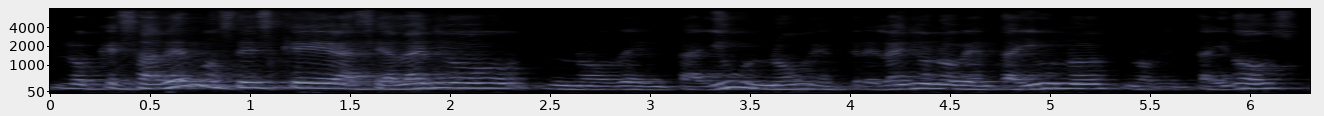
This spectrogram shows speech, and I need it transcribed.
lo que sabemos es que hacia el año 91, entre el año 91 y 92,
